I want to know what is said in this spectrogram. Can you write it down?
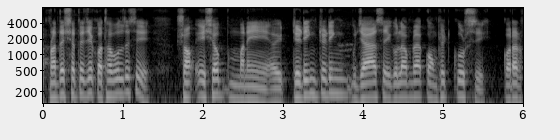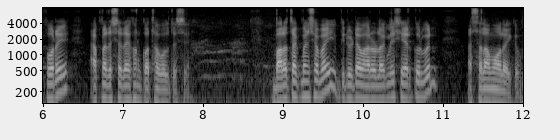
আপনাদের সাথে যে কথা বলতেছি সব এইসব মানে ওই ট্রেডিং ট্রেডিং যা আছে এগুলো আমরা কমপ্লিট করছি, করার পরে আপনাদের সাথে এখন কথা বলতেছি। ভালো থাকবেন সবাই, ভিডিওটা ভালো লাগলে শেয়ার করবেন। আসসালামু আলাইকুম।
